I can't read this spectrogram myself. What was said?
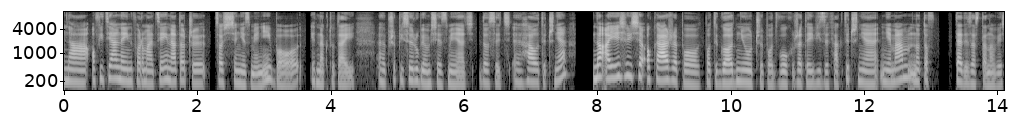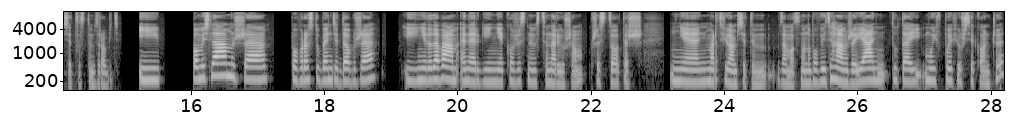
na oficjalne informacje i na to, czy coś się nie zmieni, bo jednak tutaj y, przepisy lubią się zmieniać dosyć chaotycznie. No a jeśli się okaże po, po tygodniu czy po dwóch, że tej wizy faktycznie nie mam, no to wtedy zastanowię się, co z tym zrobić. I pomyślałam, że po prostu będzie dobrze i nie dodawałam energii niekorzystnym scenariuszom, przez co też nie martwiłam się tym za mocno, no bo wiedziałam, że ja tutaj mój wpływ już się kończy.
